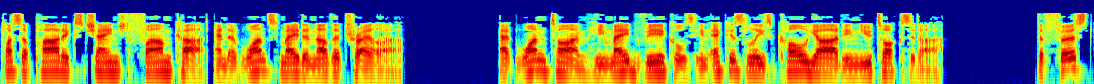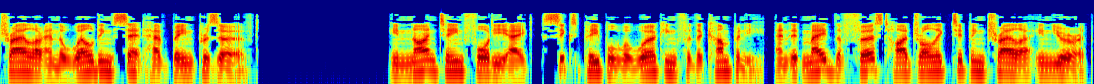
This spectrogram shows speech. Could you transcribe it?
plus a part-exchanged farm cart and at once made another trailer. At one time he made vehicles in Eckersley's coal yard in Uttoxeter. The first trailer and the welding set have been preserved. In 1948, six people were working for the company, and it made the first hydraulic tipping trailer in Europe.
